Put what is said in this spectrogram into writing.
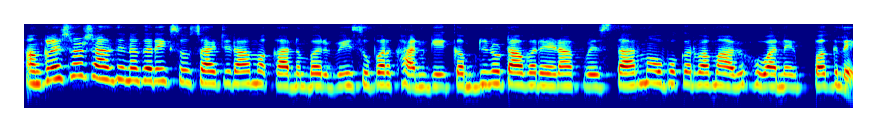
અંકલેશ્વર શાંતિનગર એક સોસાયટીના મકાન નંબર વીસ ઉપર ખાનગી કંપનીનો ટાવર રહેણાંક વિસ્તારમાં ઊભો કરવામાં આવ્યો હોવાને પગલે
